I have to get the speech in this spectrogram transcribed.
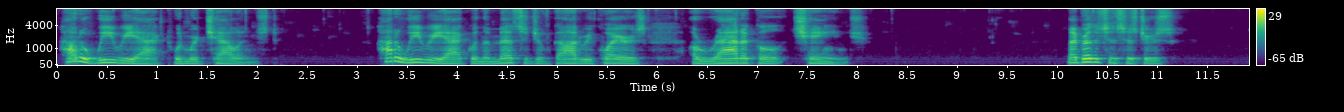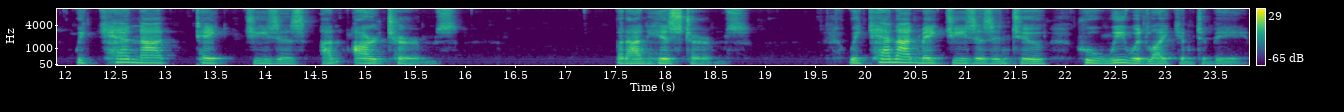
How do we react when we're challenged? How do we react when the message of God requires a radical change? My brothers and sisters, we cannot take Jesus on our terms, but on his terms. We cannot make Jesus into who we would like him to be.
